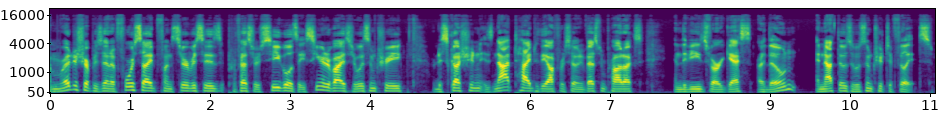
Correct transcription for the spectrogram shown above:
I'm registered representative Foreside Fund Services. Professor Siegel is a senior advisor to Wisdom Tree. Our discussion is not tied to the offer of investment products, and the views of our guests are their own and not those of Wisdom Tree affiliates.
